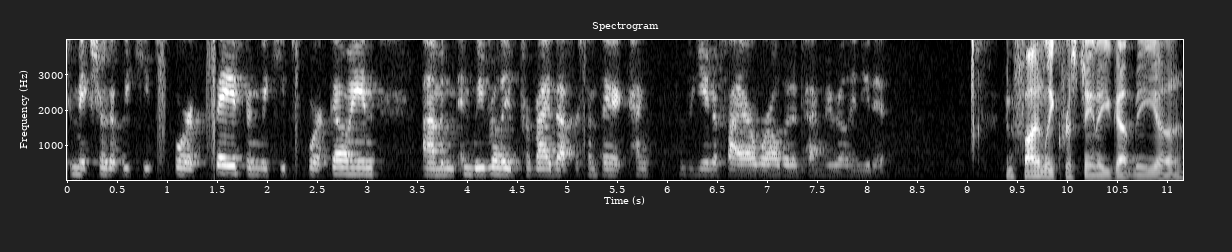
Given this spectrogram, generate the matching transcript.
to make sure that we keep sport safe and we keep sport going, um, and, and we really provide that for something that can unify our world at a time we really need it. And finally, Christina, you got me uh,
